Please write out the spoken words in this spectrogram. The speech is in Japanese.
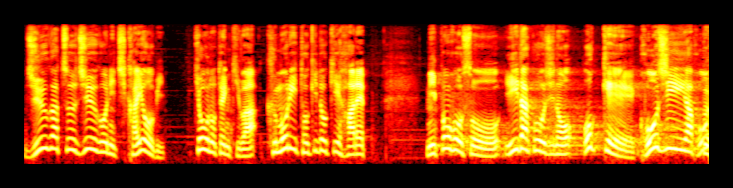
10月15日火曜日。今日の天気は曇り時々晴れ。ニッポン放送飯田浩司の OK Cozy up。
